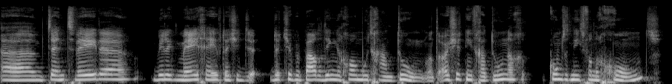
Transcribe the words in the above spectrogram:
Ehm, ten tweede wil ik meegeven dat je, de- dat je bepaalde dingen gewoon moet gaan doen. Want als je het niet gaat doen, dan komt het niet van de grond.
